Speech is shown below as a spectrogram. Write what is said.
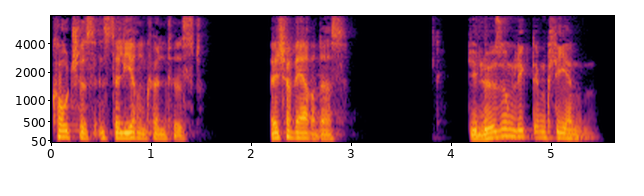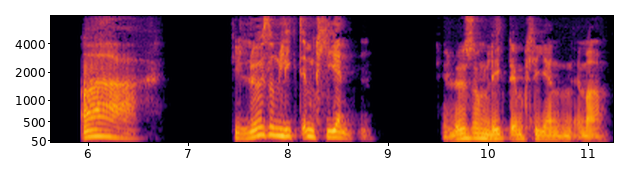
Coaches installieren könntest, welcher wäre das? Die Lösung liegt im Klienten. Ah, die Lösung liegt im Klienten. Die Lösung liegt im Klienten immer.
